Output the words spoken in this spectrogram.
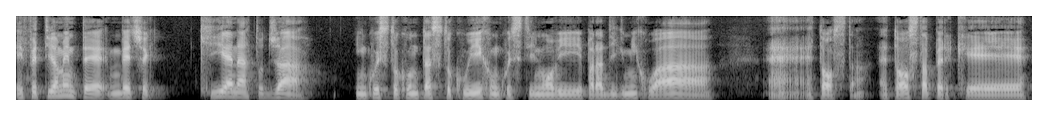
Effettivamente, invece, chi è nato già in questo contesto qui, con questi nuovi paradigmi qua, è, è tosta. È tosta perché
